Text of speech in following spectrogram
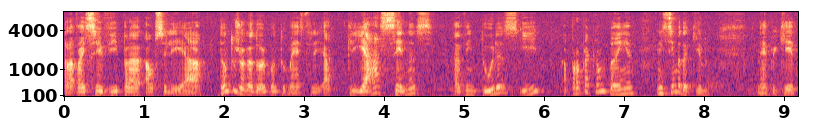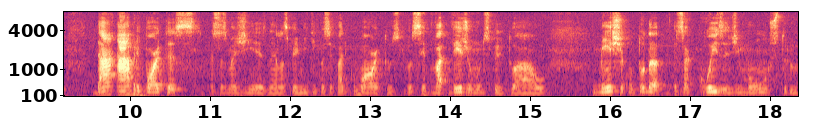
ela vai servir para auxiliar tanto o jogador quanto o mestre a criar cenas, aventuras e a própria campanha em cima daquilo, né? Porque dá abre portas essas magias, né? Elas permitem que você fale com mortos, que você veja o mundo espiritual, mexa com toda essa coisa de monstro.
